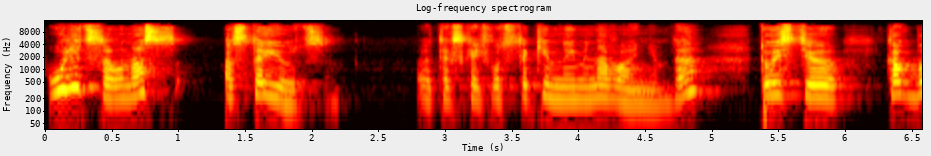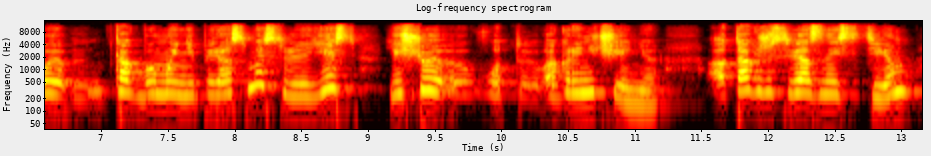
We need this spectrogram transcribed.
улица у нас остается, так сказать, вот с таким наименованием, да? То есть, как бы, как бы мы ни переосмыслили, есть еще вот ограничения, а также связанные с тем,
